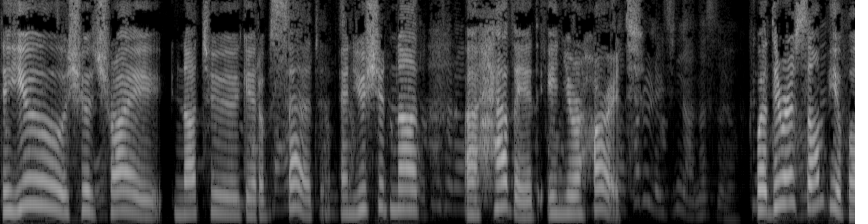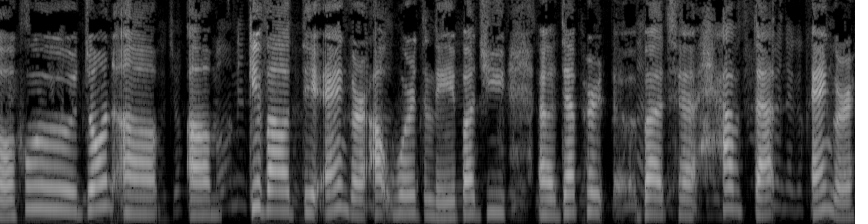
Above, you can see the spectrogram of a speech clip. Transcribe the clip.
You should try not to get upset and you should not uh, have it in your heart but there are some people who don't uh, um, give out the anger outwardly, but you uh, that per, but uh, have that anger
